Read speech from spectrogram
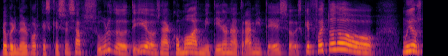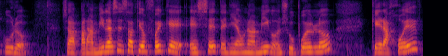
lo primero, porque es que eso es absurdo, tío, o sea, ¿cómo admitieron a trámite eso? Es que fue todo muy oscuro. O sea, para mí la sensación fue que ese tenía un amigo en su pueblo que era juez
